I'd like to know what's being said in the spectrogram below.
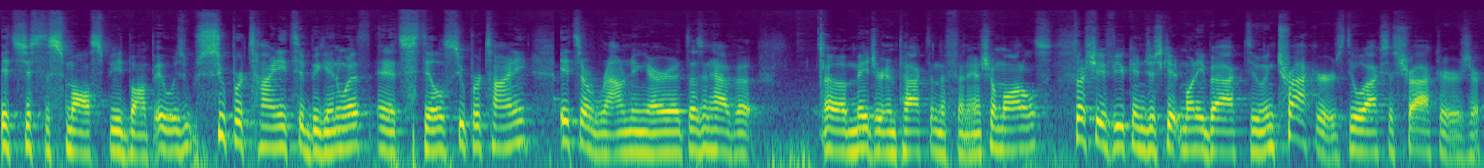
it's just a small speed bump. It was super tiny to begin with, and it's still super tiny. It's a rounding area. It doesn't have a, a major impact on the financial models, especially if you can just get money back doing trackers, dual axis trackers, or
